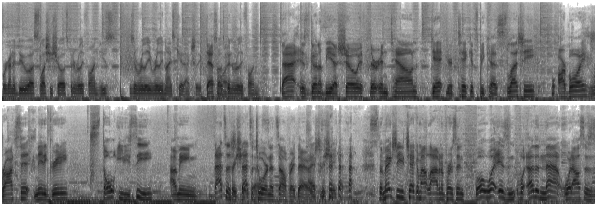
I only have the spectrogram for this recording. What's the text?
we're gonna do a Slushii show. It's been really fun. He's he's a really really nice kid actually. So Definitely. it's been really fun. That is gonna be a show. If they're in town, get your tickets because Slushii, our boy, rocks it. Nitti Gritti, stole EDC. I mean, that's a Appreciate that's a that. tour in itself right there. I appreciate that. So make sure you check him out live in person. Well, what is what, other than that? What else is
